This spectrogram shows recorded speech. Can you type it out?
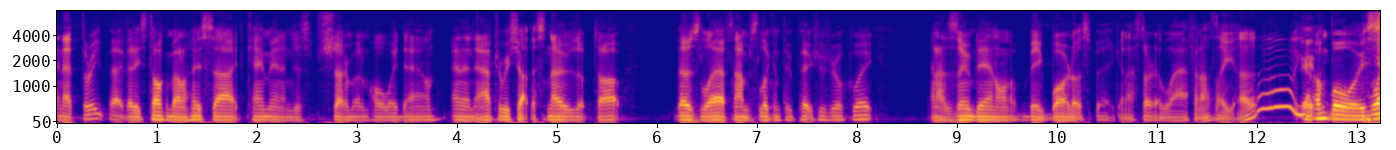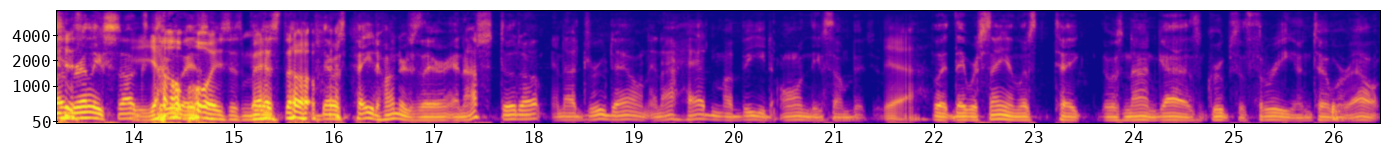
And that three pack that he's talking about on his side came in and just shutter mode them whole way down. And then after we shot the snows up top, those left. I'm just looking through pictures real quick, and I zoomed in on a big Bardo speck, and I started laughing. I was like, "Oh, y'all boys, What really sucks y'all too is boys just was- messed up." there was paid hunters there, and I stood up and I drew down, and I had my bead on these some bitches. yeah, But they were saying let's take there was nine guys, groups of three until we're out,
